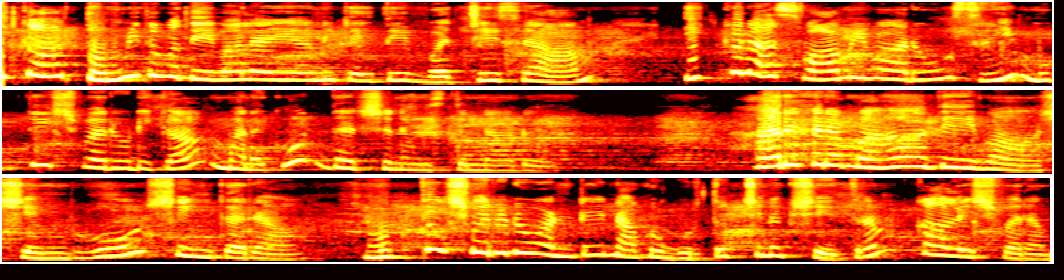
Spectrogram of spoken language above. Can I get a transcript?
ఇక తొమ్మిదవ దేవాలయానికైతే వచ్చేసాం. ఇక్కడ స్వామివారు శ్రీ ముక్తేశ్వరుడిగా మనకు దర్శనమిస్తున్నాడు. హర హర మహాదేవ శంభో శంకర. ముక్తేశ్వరుడు అంటే నాకు గుర్తొచ్చిన క్షేత్రం కాళేశ్వరం.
